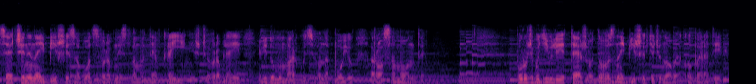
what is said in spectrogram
Це чи не найбільший завод з виробництва мате в країні, що виробляє відому марку цього напою Роса Монте. Поруч будівлі теж одного з найбільших тютюнових кооперативів.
